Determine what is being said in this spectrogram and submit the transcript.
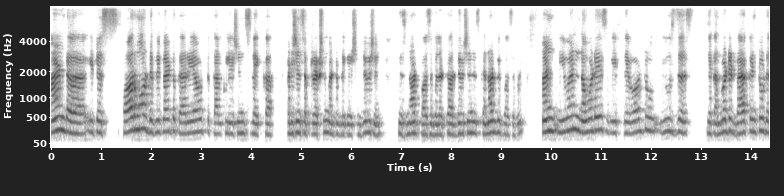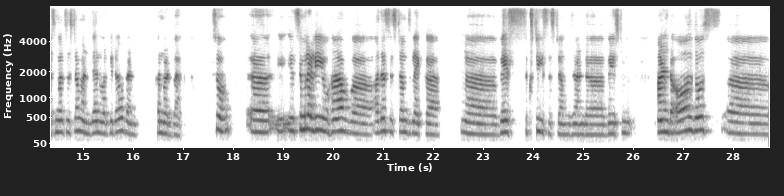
and uh, it is far more difficult to carry out calculations like uh, addition, subtraction, multiplication, division is not possible at all. Division is cannot be possible. And even nowadays, if they want to use this, they convert it back into decimal system and then work it out and convert back. So uh, similarly, you have uh, other systems like uh, uh, base 60 systems and uh, base 2 and all those uh,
